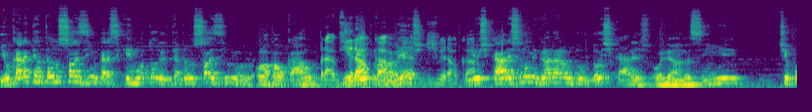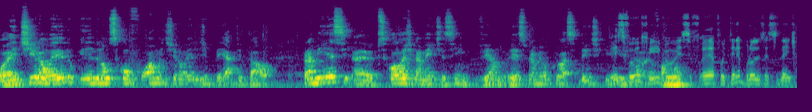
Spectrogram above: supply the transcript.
E o cara tentando sozinho, o cara se queimou todo, ele tentando sozinho colocar o carro Pra virar o carro, né? novamente. Desvirar o E carro. os caras, se não me engano, eram do- dois caras olhando assim e, tipo, aí tiram ele e ele não se conforma e tiram ele de perto e tal. Pra mim, esse, é, psicologicamente, assim, vendo, esse pra mim é o pior acidente que Esse foi horrível, 1. esse foi, é, foi tenebroso esse acidente.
